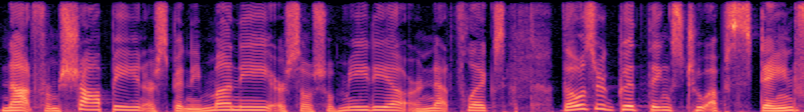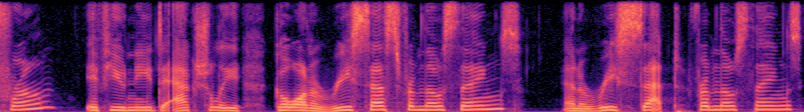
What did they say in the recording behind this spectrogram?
not from shopping or spending money or social media or Netflix. Those are good things to abstain from if you need to actually go on a recess from those things and a reset from those things.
